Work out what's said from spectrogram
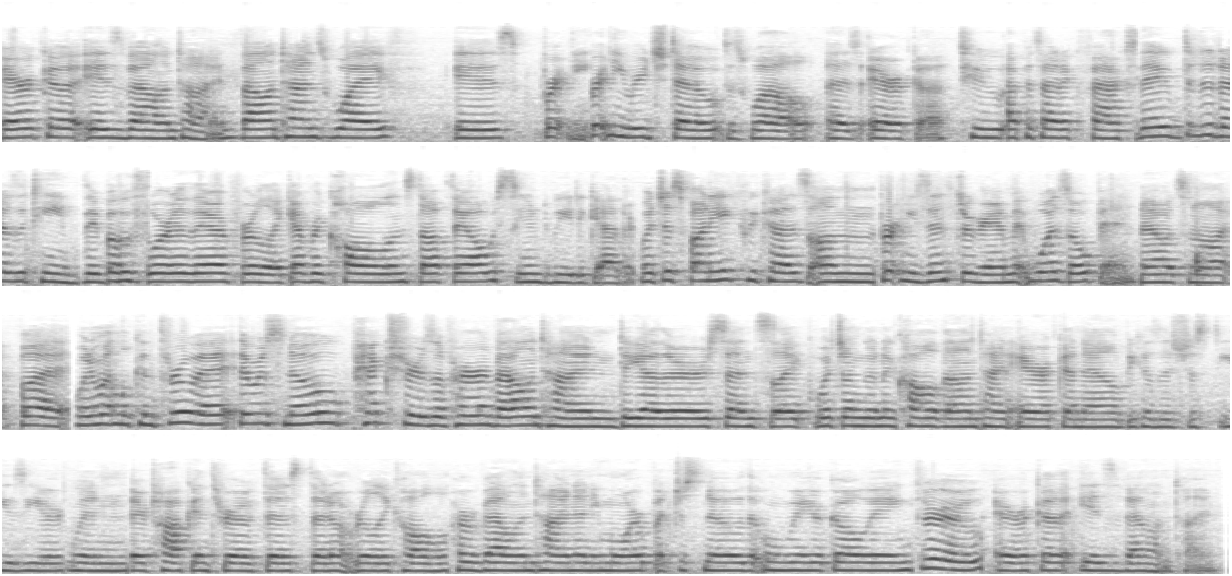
Erica is Valentine. Valentine's wife is Brittany. Brittany reached out as well as Erica to Apathetic Facts. They did it as a team. They both were there for like every call and stuff. They always seemed to be together, which is funny because on Brittany's Instagram it was open. Now it's not. But when I went looking through it, there was no pictures of her and Valentine together since like, which I'm gonna call Valentine Erica now because it's just easier when they're talking throughout this. They don't really call her Valentine anymore, but just know that when we are going through, Erica is Valentine.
